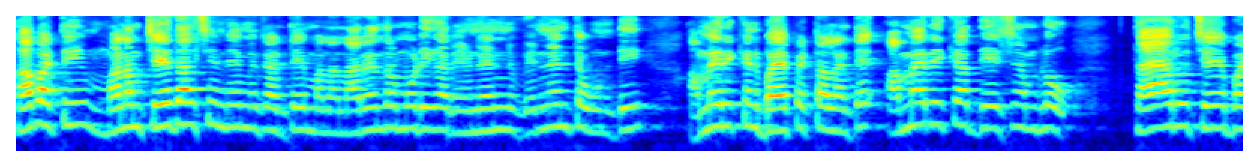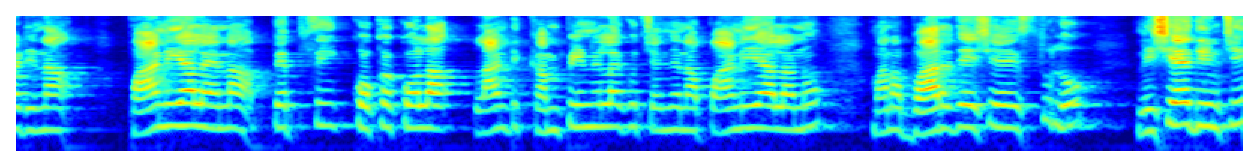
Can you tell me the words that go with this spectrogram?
కాబట్టి మనం చేయదాల్సింది ఏమిటంటే మన నరేంద్ర మోడీ గారు వెన్న- వెన్నంట ఉండి అమెరికాని భయపెట్టాలంటే అమెరికా దేశంలో తయారు చేయబడిన పానీయాలైన పెప్సీ కోకోకోలా లాంటి కంపెనీలకు చెందిన పానీయాలను మన భారతదేశస్తులు నిషేధించి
